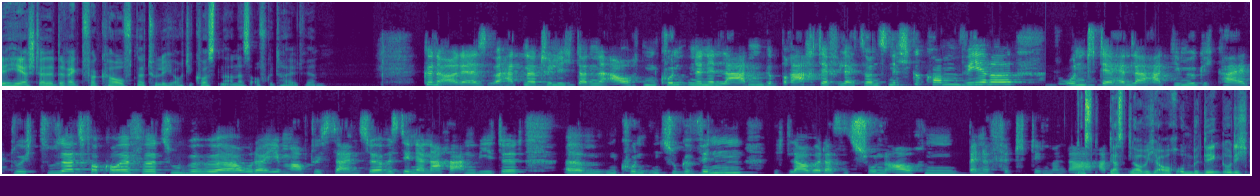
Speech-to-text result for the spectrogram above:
der Hersteller direkt verkauft, natürlich auch die Kosten anders aufgeteilt werden. Genau, der hat natürlich dann auch einen Kunden in den Laden gebracht, der vielleicht sonst nicht gekommen wäre. Und der Händler hat die Möglichkeit, durch Zusatzverkäufe, Zubehör oder eben auch durch seinen Service, den er nachher anbietet, ähm, einen Kunden zu gewinnen. Ich glaube, das ist schon auch ein Benefit, den man da das, hat. Das glaube ich auch unbedingt. Und ich,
